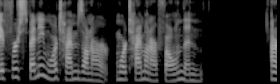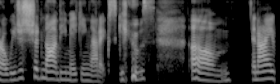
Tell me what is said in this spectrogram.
if we're spending more times on our more time on our phone then I don't know, we just should not be making that excuse. Um and I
